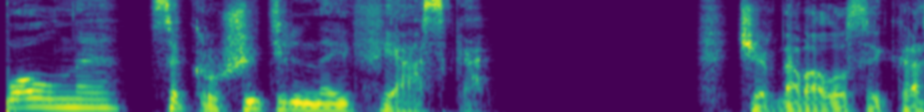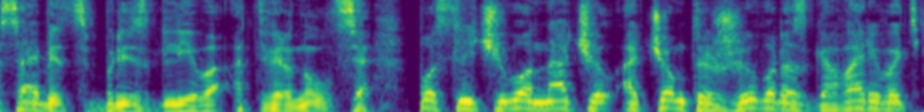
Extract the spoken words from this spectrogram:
Полная сокрушительная фиаско. Черноволосый красавец брезгливо отвернулся, после чего начал о чем-то живо разговаривать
